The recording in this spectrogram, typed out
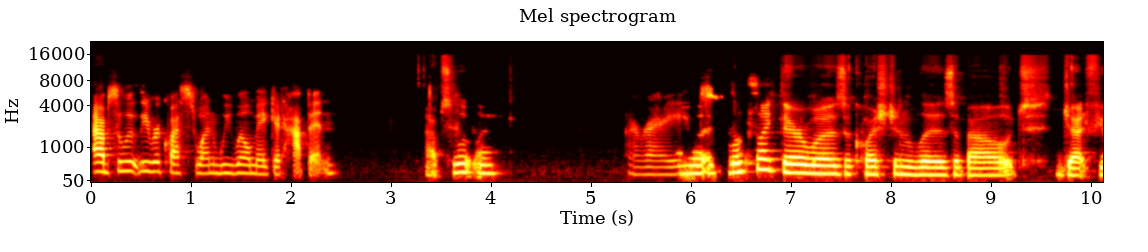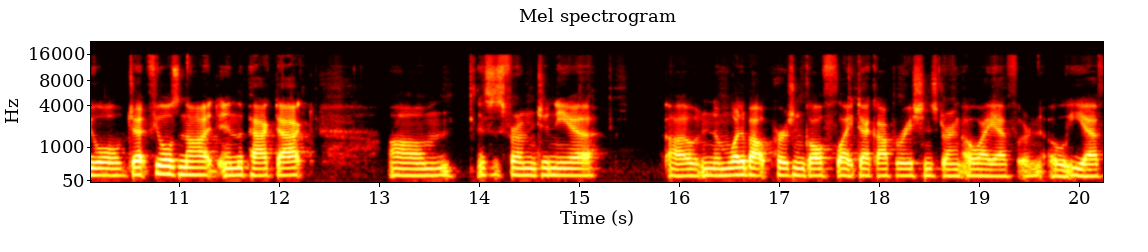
absolutely request one. We will make it happen. Absolutely. All right. Uh, it looks like there was a question, Liz, about jet fuel. Jet fuel is not in the PACT Act. Um, this is from Jania. Uh, and what about Persian Gulf flight deck operations during OIF or OEF?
